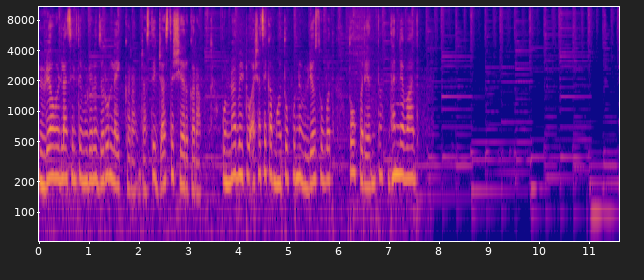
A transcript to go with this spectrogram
व्हिडिओ आवडला असेल तर व्हिडिओला जरूर लाईक करा. जास्तीत जास्त शेअर करा. पुन्हा भेटू अशाच एका महत्त्वपूर्ण व्हिडिओसोबत. तोपर्यंत धन्यवाद.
